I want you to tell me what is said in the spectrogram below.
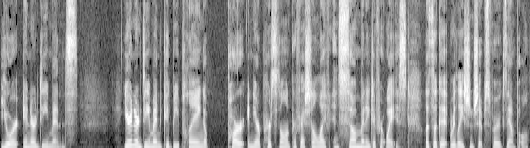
your inner demons. Your inner demon could be playing a part in your personal and professional life in so many different ways. Let's look at relationships, for example.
